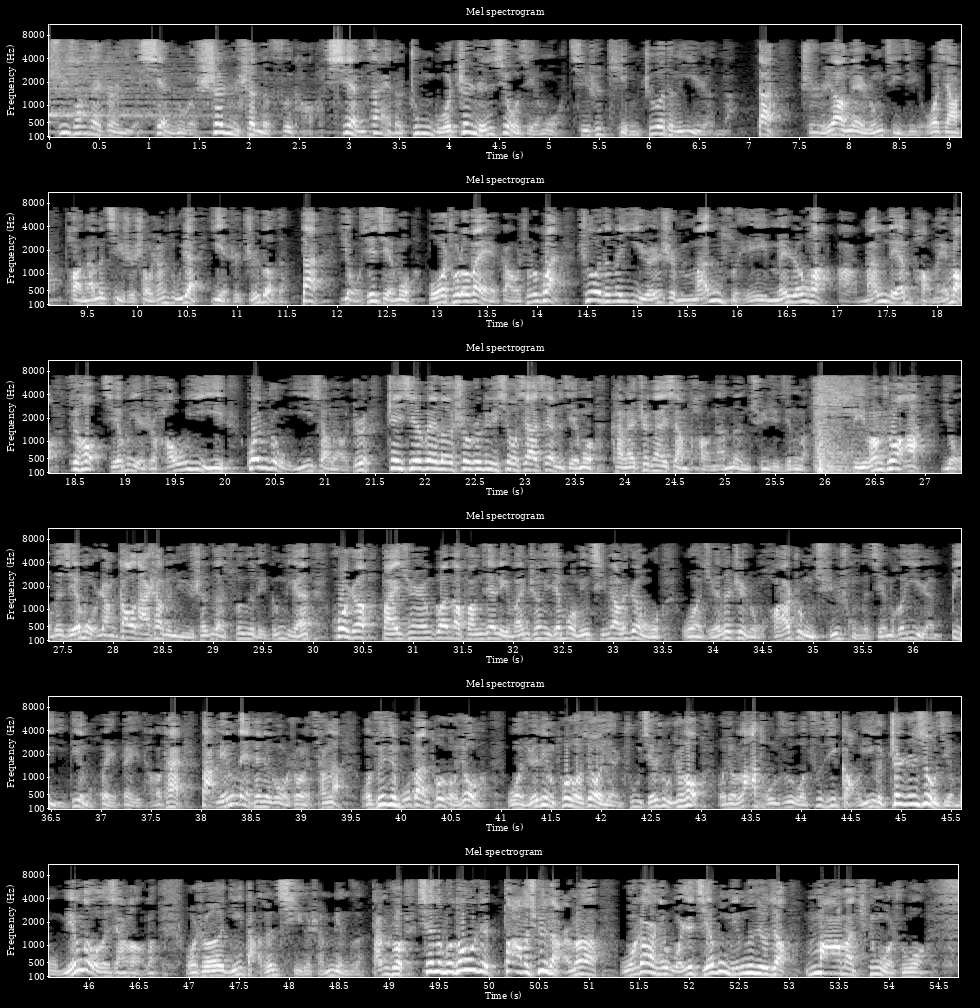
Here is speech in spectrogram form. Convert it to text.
徐强在这儿也陷入了深深的思考。现在的中国真人秀节目其实挺折腾艺人的，但只要内容积极，我想跑男们即使受伤住院也是值得的。但有些节目播出了位，搞出了怪，折腾的艺人是满嘴没人话啊，满脸跑眉毛，最后节目也是毫无意义，观众一笑了之。这些为了收视率秀下限的节目，看来真该向跑男们取取经了。比方说啊，有的节目让高大上的女神在村子里耕田，或者把一群人关到房间里完成一些莫名其妙的任务。我觉得这种哗众取宠的节目和艺人必定会被淘汰。大明那天就跟我说了，强子，我最近不办脱口秀嘛，我决定脱口秀演出结束之后，我就拉投资，我自己搞一个真人秀节目，名字我都想好了。我说你打算起个什么名字？他们说现在不都这《爸爸去哪儿》吗？我告诉你，我这节目名字就叫《妈妈听我说》。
